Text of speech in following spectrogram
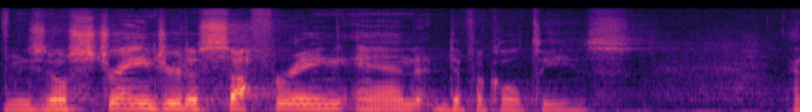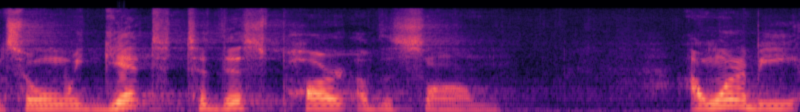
He's no stranger to suffering and difficulties. And so when we get to this part of the psalm, I want to be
